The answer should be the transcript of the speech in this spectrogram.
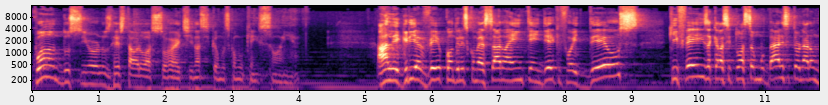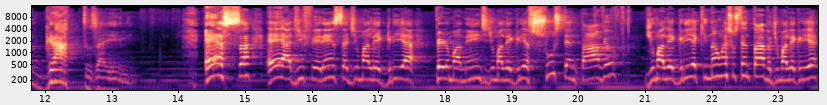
Quando o Senhor nos restaurou a sorte, nós ficamos como quem sonha. A alegria veio quando eles começaram a entender que foi Deus que fez aquela situação mudar e se tornaram gratos a Ele. Essa é a diferença de uma alegria permanente, de uma alegria sustentável, de uma alegria que não é sustentável, de uma alegria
